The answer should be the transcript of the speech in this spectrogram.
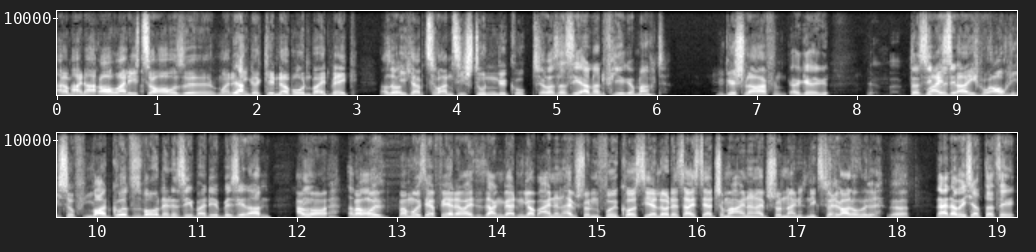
Ja, meine Frau war nicht zu Hause, meine Ja. Enkelkinder wohnen weit weg. Also So. ich habe 20 Stunden geguckt. ja, was hast die anderen vier gemacht? Geschlafen. Das sieht man, Weiß, ja, ich brauche nicht so viel. war ein kurzes Wochenende, das sieht man dir ein bisschen an. Aber, man, muss, man muss ja fairerweise sagen, wir hatten, glaube ich, eineinhalb Stunden Full Course Yellow. Das heißt, er hat schon mal eineinhalb Stunden eigentlich nichts verpasst. Ja. Nein, aber ich habe tatsächlich,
